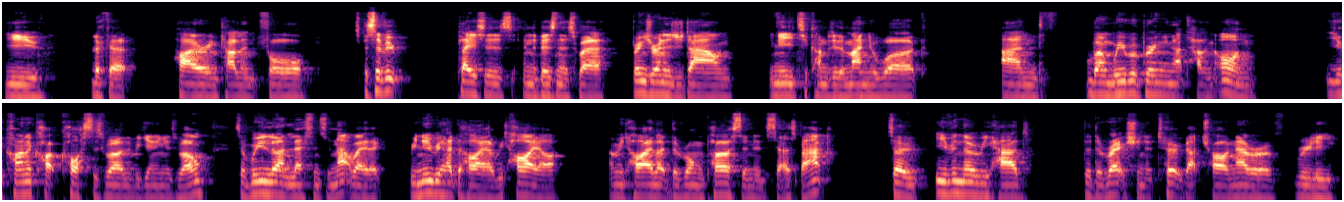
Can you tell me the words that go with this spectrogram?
you look at hiring talent for specific places in the business where brings your energy down. You need to kind of do the manual work. And when we were bringing that talent on, you kind of cut costs as well at the beginning as well. So we learned lessons in that way. Like we knew we had to hire, we'd hire, and we'd hire like the wrong person and set us back. So even though we had the direction, it took that trial and error of really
